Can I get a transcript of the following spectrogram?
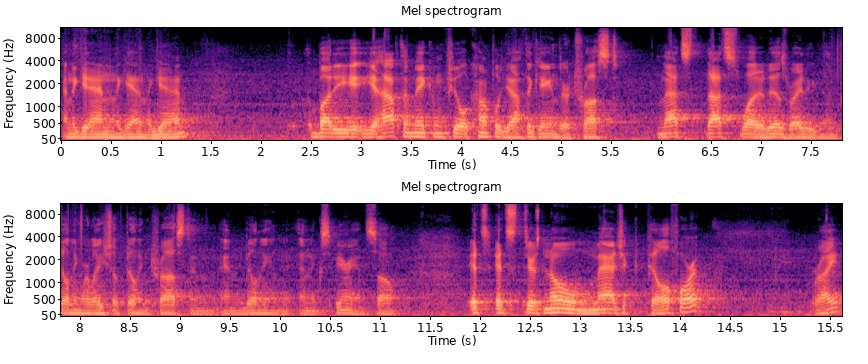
and again and again and again. But you, you have to make them feel comfortable. You have to gain their trust. And that's, that's what it is, right? You know, building relationships, building trust, and, and building an, an experience. So it's, it's, there's no magic pill for it, right?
